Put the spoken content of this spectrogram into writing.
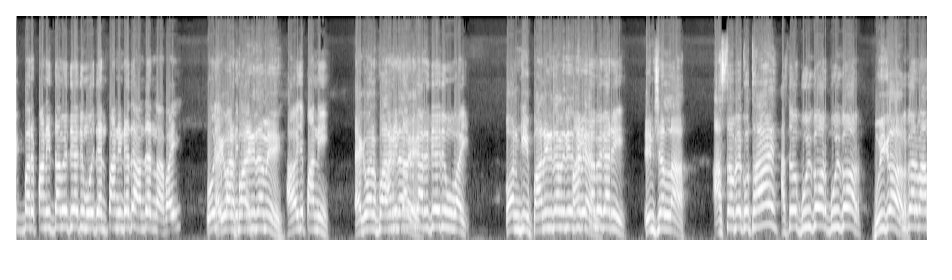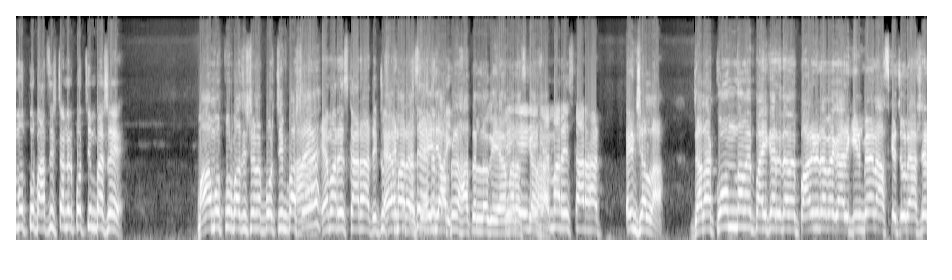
একবারে পানির দামে দিয়ে দিম। ওই দেন পানিটা দেন না ভাই। ওই যে একবার পানির দামে। আর ওই যে পানি। একবার পানির দামে গাড়ি দিয়ে দিব ভাই। কোন কি পানির দামে দিয়ে পানির দামে গাড়ি। ইনশাল্লাহ। আসতে হবে কোথায়? আচ্ছা বুইগর বুইগর বুইগর বুইগর মাহমুদপুর বাস স্ট্যান্ডের পশ্চিম পাশে। মাহমুদপুর বাস স্ট্যান্ডের পশ্চিম পাশে? এমআরএস কারহাট একটু এমআরএস এই যে আপনার হাতের লগে এমআরএস কার হাট। এমআরএস কারহাট ইনশাল্লাহ। যারা কম দামে পাইকারি দামে পানির দামে গাড়ি কিনবেন আজকে চলে আসেন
